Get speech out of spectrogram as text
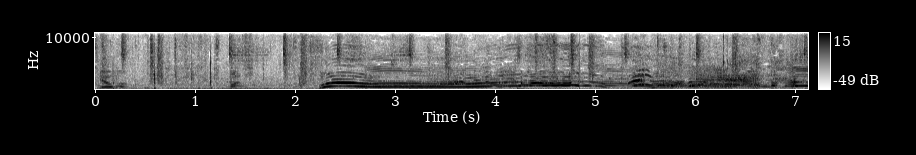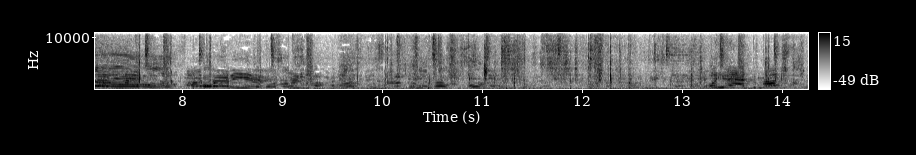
Kill him. I'm out of here. Oh yeah, the mountain.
